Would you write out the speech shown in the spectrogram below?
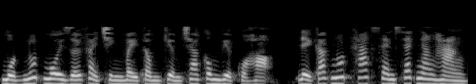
Một nút môi giới phải trình bày tổng kiểm tra công việc của họ, để các nút khác xem xét ngang hàng.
